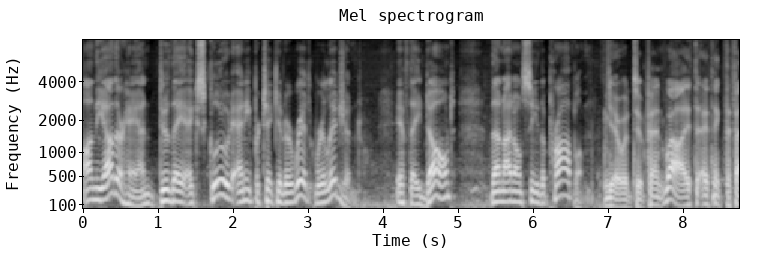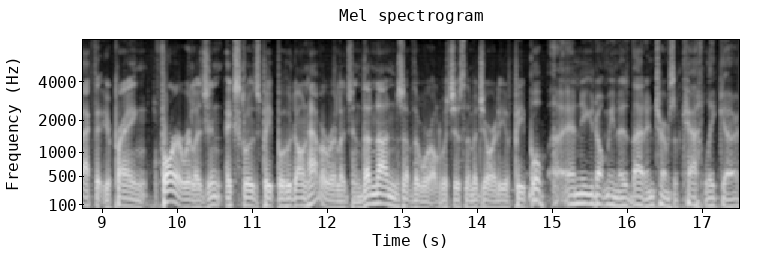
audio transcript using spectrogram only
On the other hand, do they exclude any particular re- religion? If they don't, then I don't see the problem. Yeah, it would depend. Well, I, th- I think the fact that you're praying for a religion excludes people who don't have a religion, the nuns of the world, which is the majority of people. Uh, and you don't mean that in terms of Catholic. Uh,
